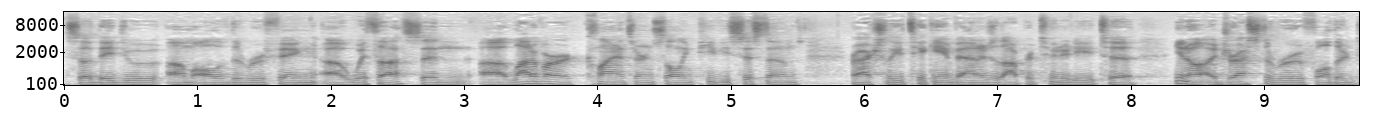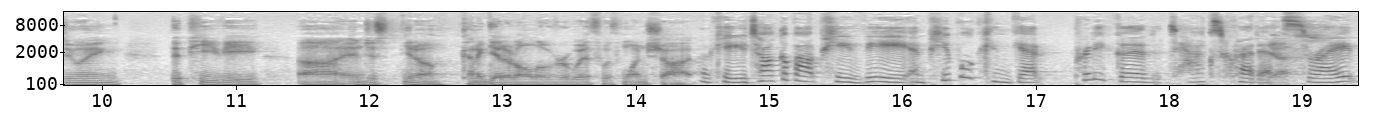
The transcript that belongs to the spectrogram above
So they do um, all of the roofing uh, with us and uh, a lot of our clients are installing PV systems are actually taking advantage of the opportunity to, you know, address the roof while they're doing the PV. Uh, and just you know kind of get it all over with with one shot. Okay, you talk about PV, and people can get pretty good tax credits, yes. right?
